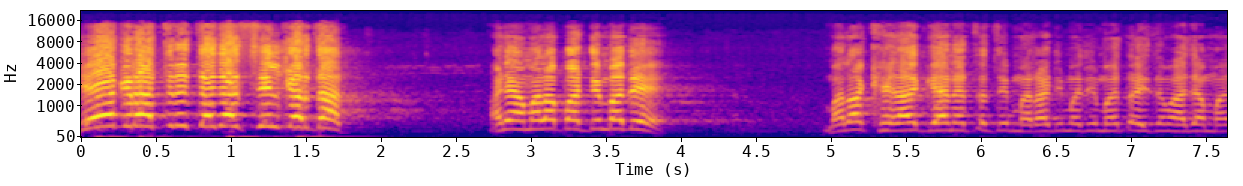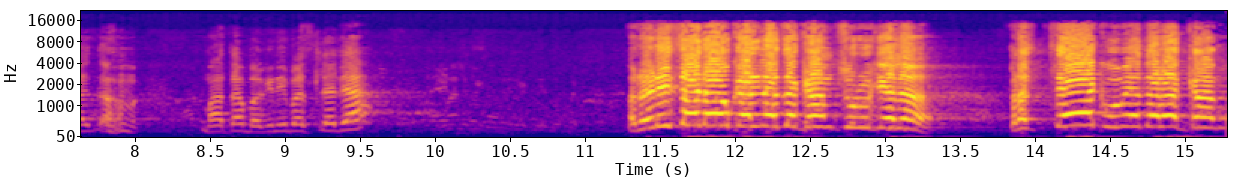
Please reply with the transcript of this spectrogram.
एक रात्री त्याच्यात सील करतात. आणि आम्हाला पाठिंबा दे. मला खेळात घेण्याचं ते मराठीमध्ये मत आहे इथं माझ्या माता भगिनी बसल्या त्या. रडीचा डाव करण्याचं काम सुरू केलं. प्रत्येक उमेदवारा काम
